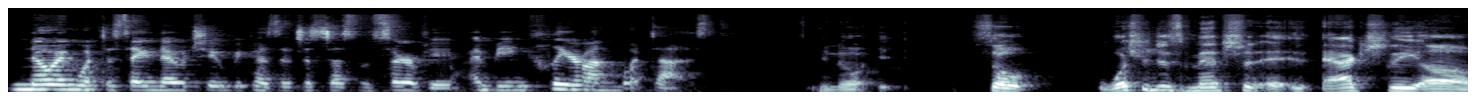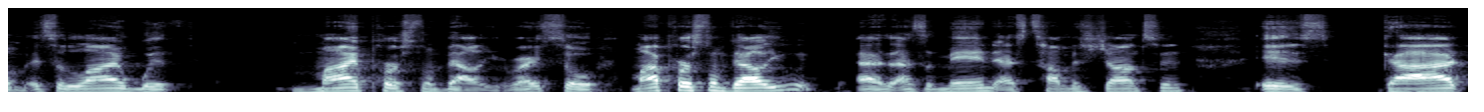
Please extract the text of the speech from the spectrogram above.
knowing what to say no to because it just doesn't serve you, and being clear on what does. You know, so what you just mentioned it actually um it's aligned with my personal value, right? So my personal value as, as a man, as Thomas Johnson, is God,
